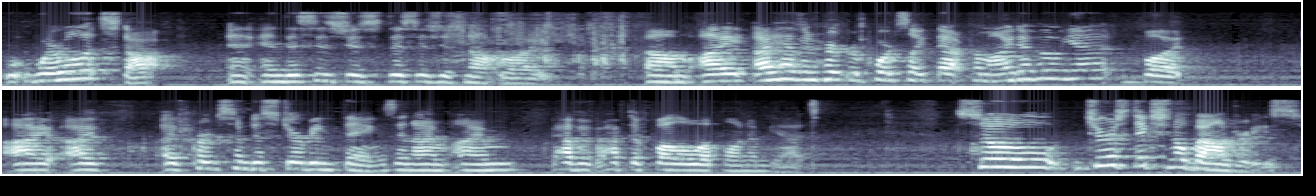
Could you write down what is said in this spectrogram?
where will it stop? And, and, this is just this is just not right. Um, I I haven't heard reports like that from Idaho yet, but I I've I've heard some disturbing things, and I'm I'm have have to follow up on them yet. So jurisdictional boundaries.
